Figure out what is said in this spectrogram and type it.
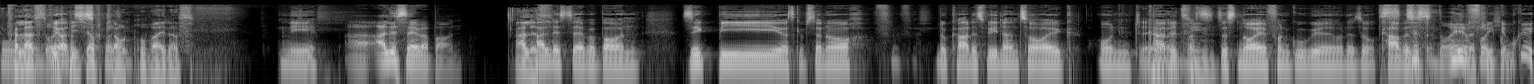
Und, Verlasst euch ja, nicht auf Cloud-Providers. Nee. Uh, alles selber bauen. Alles. Alles selber bauen. Zigbee, was gibt's da noch? Lokales WLAN-Zeug und äh, Kabel ziehen. Was das Neue von Google oder so. Kabel das, das Neue von Google?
